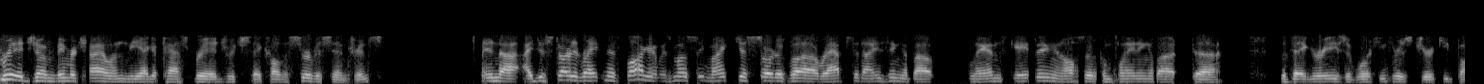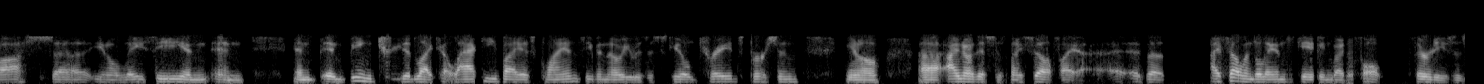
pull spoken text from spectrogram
bridge on Bainbridge Island, the Agate Pass Bridge, which they call the service entrance. And uh, I just started writing this blog, and it was mostly Mike just sort of uh, rhapsodizing about landscaping and also complaining about uh, the vagaries of working for his jerky boss, uh, you know, Lacey, and and and and being treated like a lackey by his clients, even though he was a skilled tradesperson. You know, uh, I know this as myself. I as a I fell into landscaping by default. 30s is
